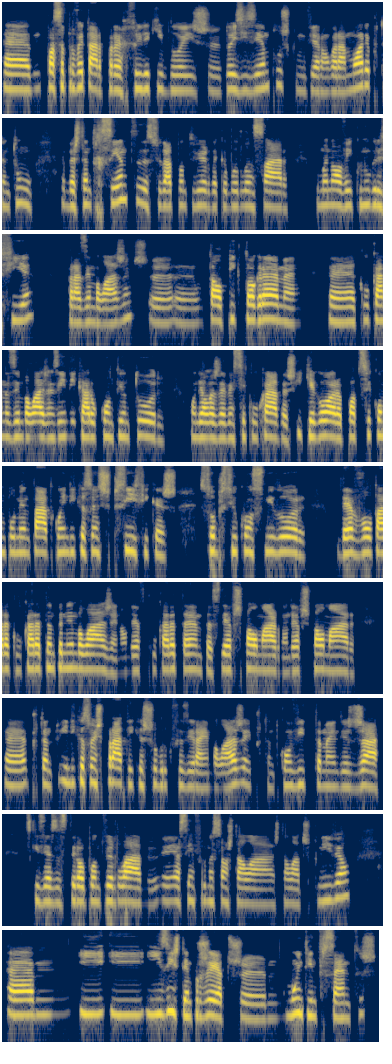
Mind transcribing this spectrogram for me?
Uh, posso aproveitar para referir aqui dois, dois exemplos que me vieram agora à memória. Portanto, um bastante recente, a Sociedade Ponte Verde acabou de lançar uma nova iconografia para as embalagens. Uh, uh, o tal pictograma a colocar nas embalagens a indicar o contentor onde elas devem ser colocadas e que agora pode ser complementado com indicações específicas sobre se o consumidor deve voltar a colocar a tampa na embalagem, não deve colocar a tampa, se deve espalmar, não deve espalmar. Uh, portanto, indicações práticas sobre o que fazer à embalagem. Portanto, convido também desde já, se quiseres aceder ao Ponto Verde Lab, essa informação está lá, está lá disponível. Um, e, e, e, existem projetos uh, muito interessantes,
